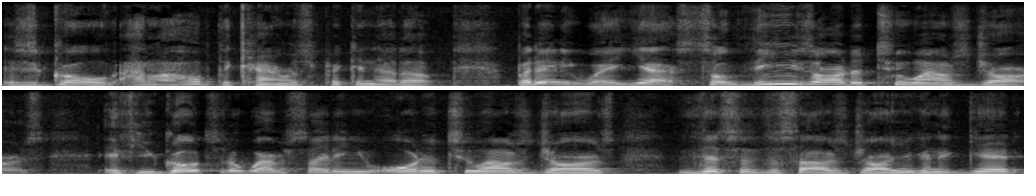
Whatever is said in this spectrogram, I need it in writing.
It's gold. I don't I hope the camera's picking that up. But anyway, yes. So these are the two ounce jars. If you go to the website and you order two ounce jars, this is the size jar you're gonna get.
